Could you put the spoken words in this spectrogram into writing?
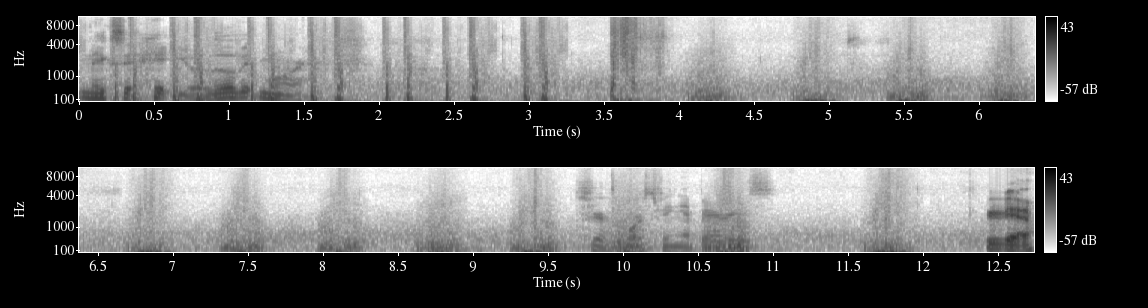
makes it hit you a little bit more. Sure, force feeding it berries. Yeah.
